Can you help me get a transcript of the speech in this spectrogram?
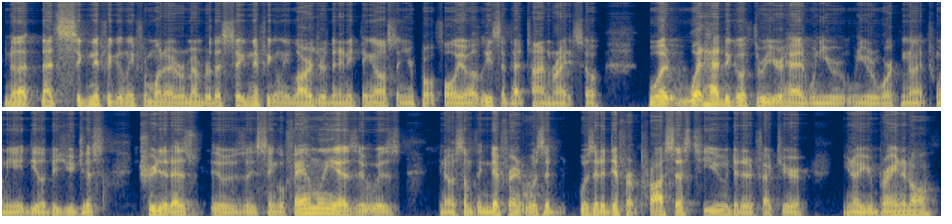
you know, that that's significantly from what I remember, that's significantly larger than anything else in your portfolio, at least at that time, right? So what what had to go through your head when you were when you were working on that 28 deal? Did you just treat it as it was a single family, as it was, you know, something different? Was it was it a different process to you? Did it affect your, you know, your brain at all?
